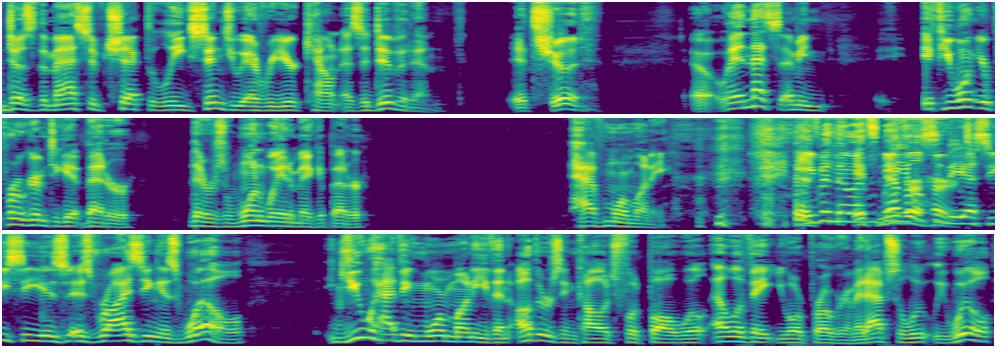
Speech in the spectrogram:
Does the massive check the league sends you every year count as a dividend? It should. Uh, and that's, I mean, if you want your program to get better, there's one way to make it better. Have more money. Even though It's everybody never else in the SEC is, is rising as well, you having more money than others in college football will elevate your program. It absolutely will.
